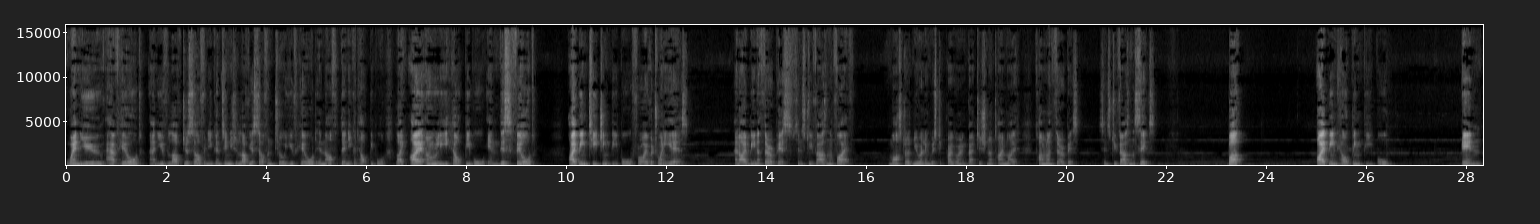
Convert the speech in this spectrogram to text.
when you have healed and you've loved yourself and you continue to love yourself until you've healed enough, then you can help people. Like I only help people in this field. I've been teaching people for over 20 years. And I've been a therapist since 2005. Master Neuro-Linguistic Programming Practitioner, Timeline, timeline Therapist since 2006. But I've been helping people in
